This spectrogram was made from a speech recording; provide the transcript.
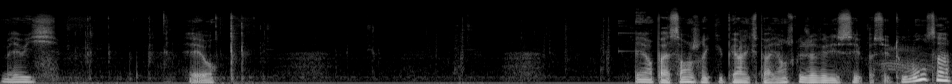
Mais oui. Eh oh. Et en passant, je récupère l'expérience que j'avais laissée. Bah, c'est tout bon ça.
